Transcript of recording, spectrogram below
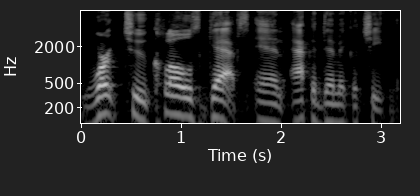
work to close gaps in academic achievement.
